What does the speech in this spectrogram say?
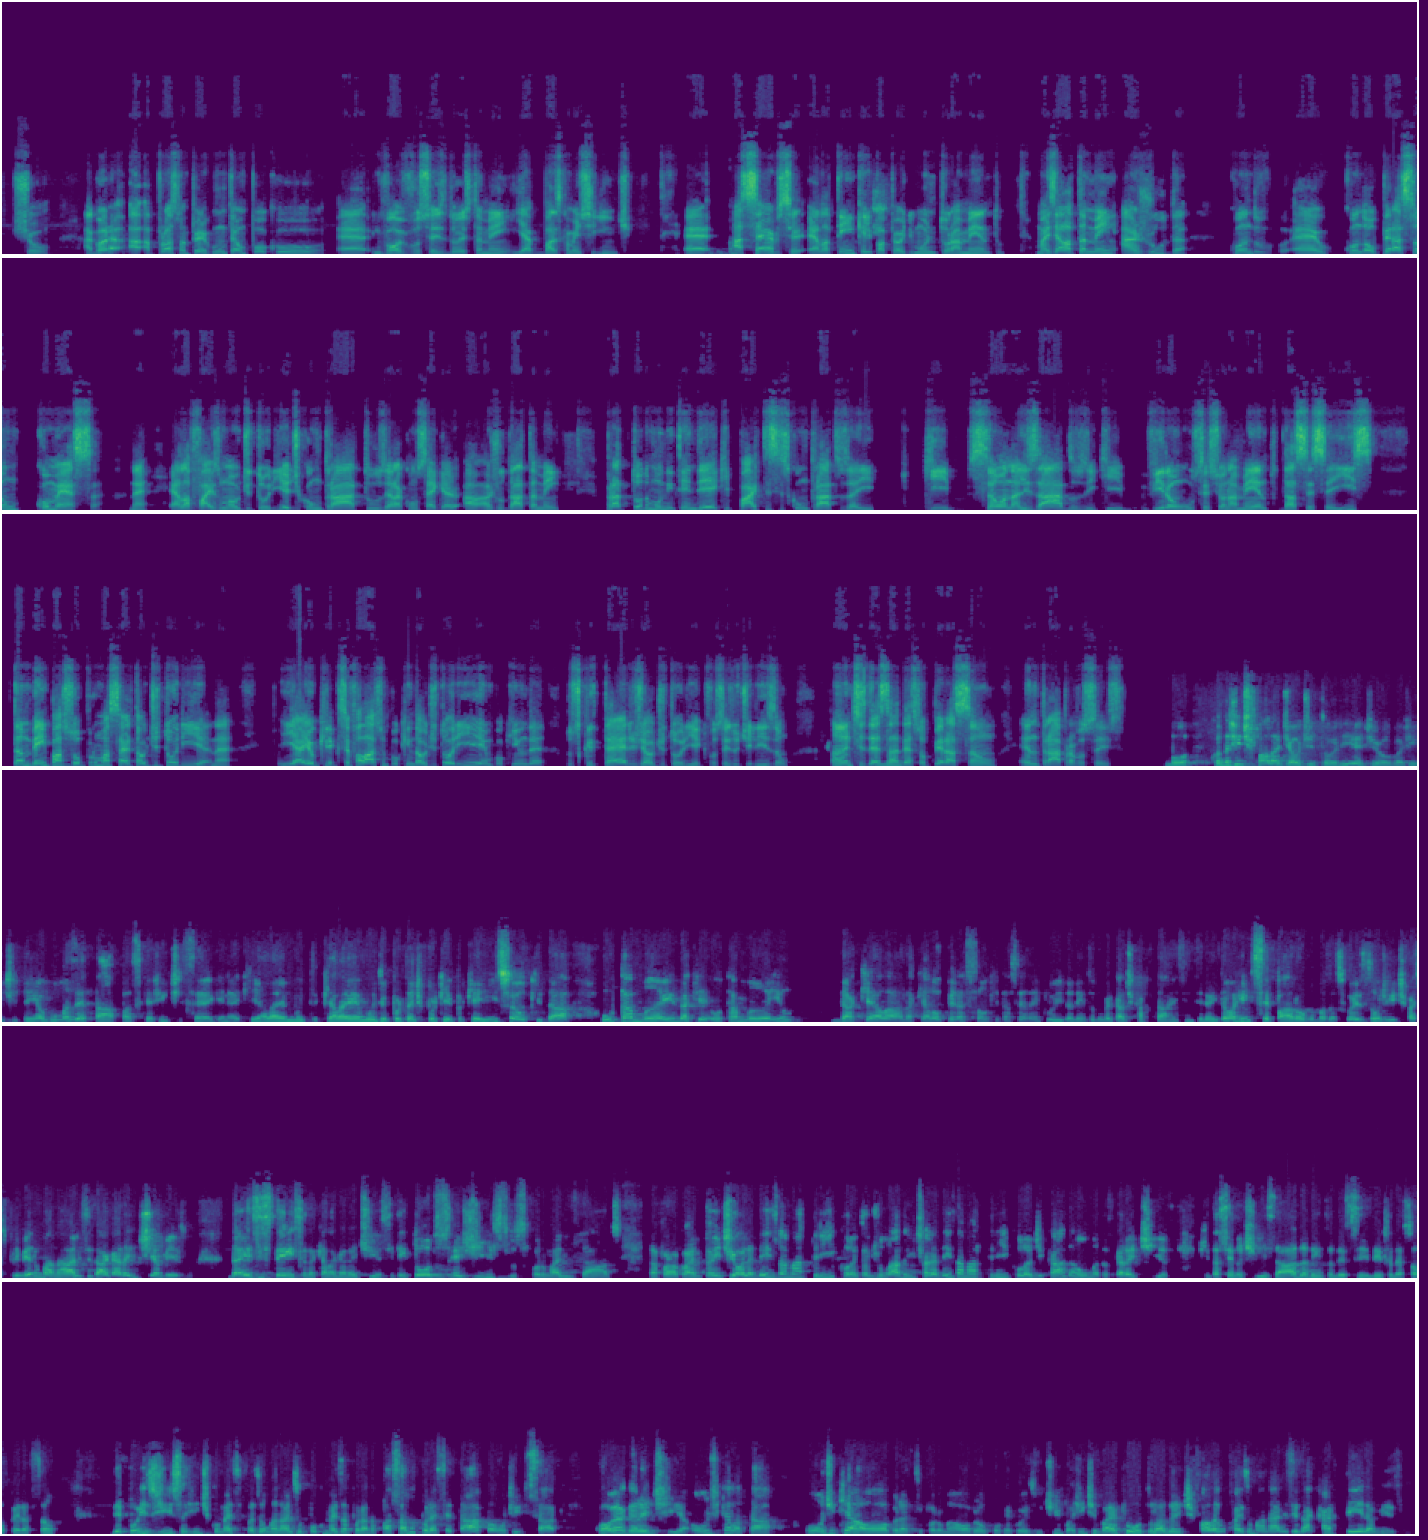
Show. Agora, a, a próxima pergunta é um pouco. É, envolve vocês dois também, e é basicamente o seguinte: É, a Servicer, ela tem aquele papel de monitoramento, mas ela também ajuda quando, é, quando a operação começa, né? Ela faz uma auditoria de contratos, ela consegue a, ajudar também para todo mundo entender que parte desses contratos aí que são analisados e que viram o sessionamento das CCIs também uhum. passou por uma certa auditoria, né? E aí eu queria que você falasse um pouquinho da auditoria e um pouquinho de, dos critérios de auditoria que vocês utilizam antes dessa, dessa operação entrar para vocês. Boa. Quando a gente fala de auditoria, Diogo, a gente tem algumas etapas que a gente segue, né? Que ela é muito, que ela é muito importante, por quê? Porque isso é o que dá o tamanho daquele, o tamanho daquela, daquela operação que está sendo incluída dentro do mercado de capitais, entendeu? Então a gente separa algumas das coisas onde a gente faz primeiro uma análise da garantia mesmo, da existência daquela garantia, se tem todos os registros formalizados da forma correta. Então a gente olha desde a matrícula, então de um lado a gente olha desde a matrícula de cada uma das garantias que está sendo utilizada dentro, desse, dentro dessa operação. Depois disso, a gente começa a fazer uma análise um pouco mais apurada. Passado por essa etapa, onde a gente sabe qual é a garantia, onde que ela está, onde que é a obra, se for uma obra ou qualquer coisa do tipo, a gente vai para o outro lado, a gente fala, faz uma análise da carteira mesmo.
